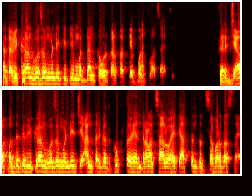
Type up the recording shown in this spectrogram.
आता विक्रांत गोजमगुंडे किती मतदान कव्हर करतात ते महत्वाचं आहे. तर ज्या पद्धतीने विक्रांत गोजमगुंडेची अंतर्गत गुप्त यंत्रणा चालू आहे ते अत्यंत जबरदस्त आहे.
